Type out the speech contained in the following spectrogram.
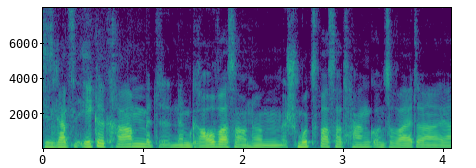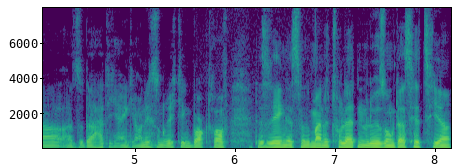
diesen ganzen Ekelkram mit einem Grauwasser und einem Schmutzwassertank und so weiter, ja, also da hatte ich eigentlich auch nicht so einen richtigen Bock drauf. Deswegen ist meine Toilettenlösung das jetzt hier,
